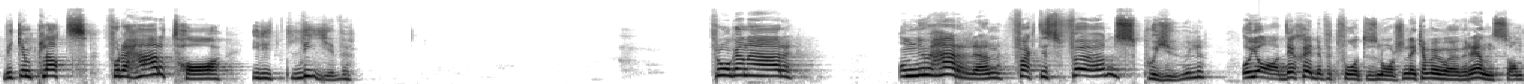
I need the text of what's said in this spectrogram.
Vilken plats får det här ta i ditt liv? Frågan är, om nu Herren faktiskt föds på jul, och ja, det skedde för 2000 år sedan, det kan vi vara överens om,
